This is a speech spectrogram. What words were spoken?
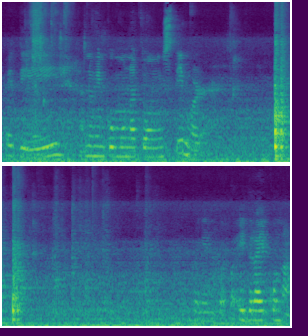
Pwede, anuhin ko muna tong steamer. Ganin ko pa. I-dry ko na.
